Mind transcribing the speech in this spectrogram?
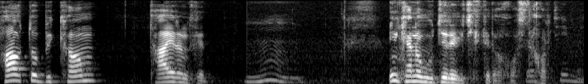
How to become Tyrant гэд. Энэ киног үзээрэй гэж хэлэх гээд байгаа бас давхар. Тийм ээ.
